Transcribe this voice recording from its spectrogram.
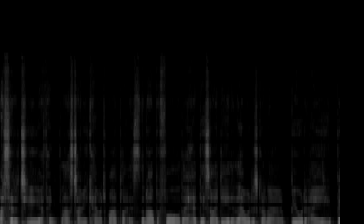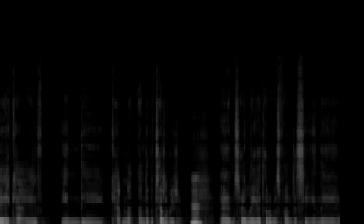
I said it to you, I think, last time you came up to my place. The night before, they had this idea that they were just going to build a bear cave in the cabinet under the television. Mm. And so Leo thought it was fun to sit in there,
